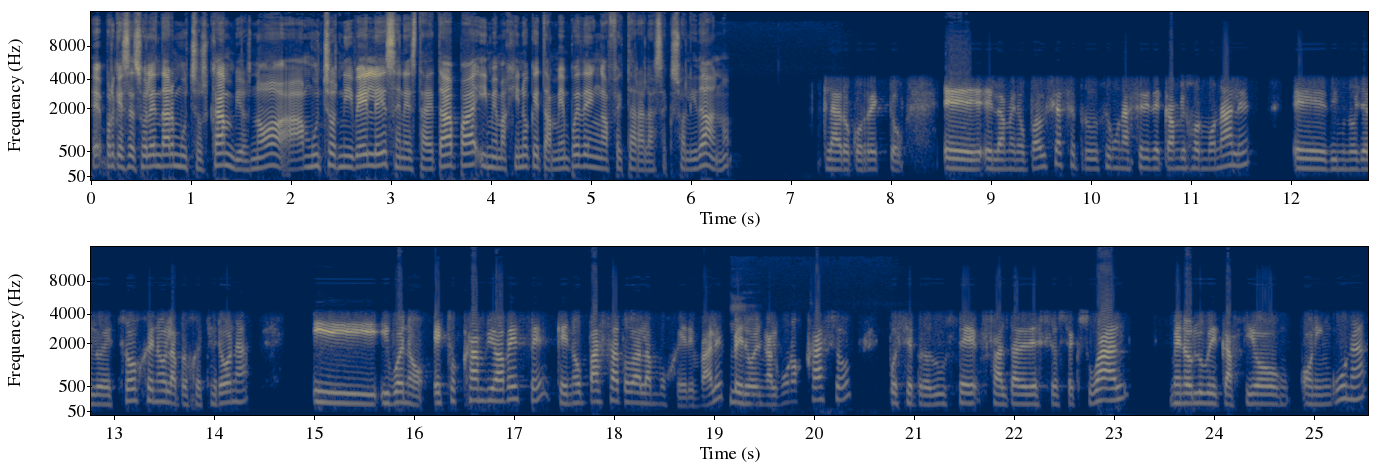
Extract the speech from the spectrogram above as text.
eh, porque se suelen dar muchos cambios, ¿no? A muchos niveles en esta etapa y me imagino que también pueden afectar a la sexualidad, ¿no? Claro, correcto. Eh, en la menopausia se producen una serie de cambios hormonales, eh, disminuye los estrógenos, la progesterona, y, y, bueno, estos cambios a veces, que no pasa a todas las mujeres, ¿vale? Pero en algunos casos, pues se produce falta de deseo sexual, menor lubricación o ninguna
